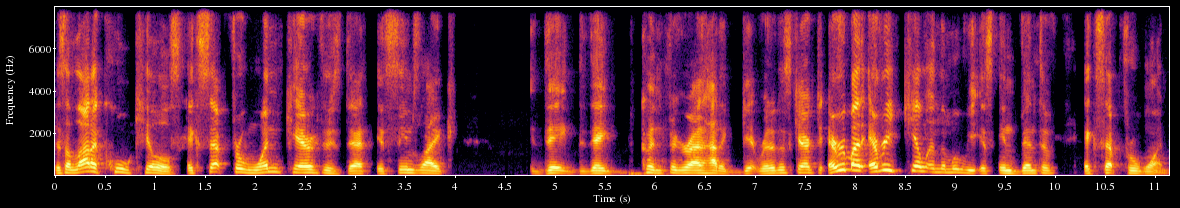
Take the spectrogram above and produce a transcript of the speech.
There's a lot of cool kills, except for one character's death. It seems like they they couldn't figure out how to get rid of this character. Everybody, every kill in the movie is inventive except for one.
